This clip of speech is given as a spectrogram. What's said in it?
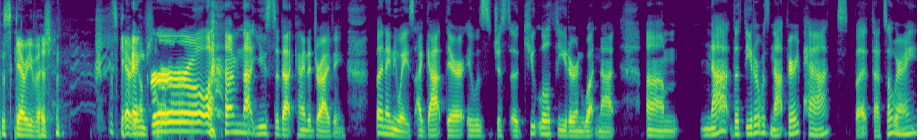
The scary version. the scary and option. girl, I'm not used to that kind of driving. But anyways, I got there. It was just a cute little theater and whatnot. Um, not the theater was not very packed, but that's all right.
